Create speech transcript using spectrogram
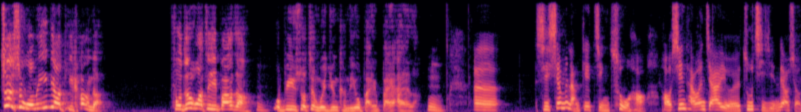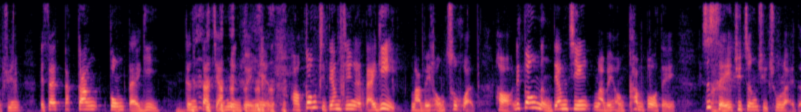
这是我们一定要抵抗的，否则的话，这一巴掌，嗯我必须说郑慧君可能又白白挨了。嗯，呃。是虾米人去争取哈？好，新台湾加油的朱启仁、廖小军会在达刚讲台语，跟大家面对面。好，讲一点钟的台语嘛，袂妨出发。好，你讲两点钟嘛，袂妨看报的。是谁去争取出来的？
